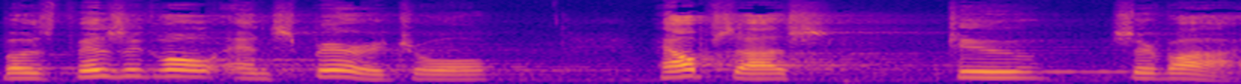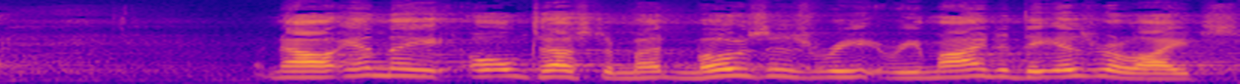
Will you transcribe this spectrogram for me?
both physical and spiritual, helps us to survive. Now, in the Old Testament, Moses re- reminded the Israelites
